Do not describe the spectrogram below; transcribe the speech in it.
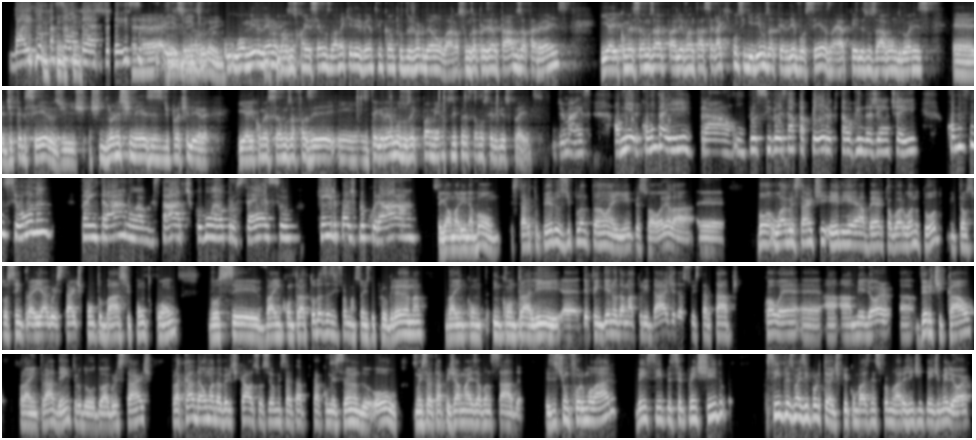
da inovação aberta, é isso? É, é isso. Nós, o Almir lembra, nós nos conhecemos lá naquele evento em Campos do Jordão. Lá nós fomos apresentados a Taranes e aí começamos a, a levantar, será que conseguiríamos atender vocês? Na época eles usavam drones é, de terceiros, de drones chineses de prateleira. E aí começamos a fazer, integramos os equipamentos e prestamos serviço para eles. Demais. Almir, conta aí para um possível startupeiro que está ouvindo a gente aí, como funciona para entrar no AgroStart, como é o processo, quem ele pode procurar. Legal, Marina. Bom, startupeiros de plantão aí, hein, pessoal? Olha lá. É... Bom, o AgroStart, ele é aberto agora o ano todo, então se você entrar aí agrostart.basf.com, você vai encontrar todas as informações do programa, vai encont encontrar ali, é, dependendo da maturidade da sua startup, qual é, é a, a, melhor a vertical para entrar dentro do, do AgroStart. Para cada uma da vertical, se você é uma startup que está começando ou uma startup já mais avançada, existe um formulário bem simples de ser preenchido, simples, mas importante, porque com base nesse formulário a gente entende melhor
